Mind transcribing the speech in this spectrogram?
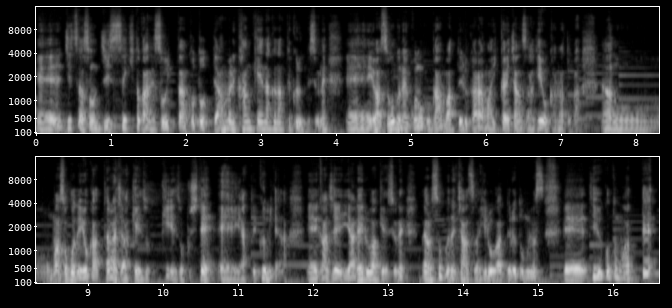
えー、実はその実績とかね、そういったことってあんまり関係なくなってくるんですよね。えー、要はすごくね、この子頑張ってるから、まあ一回チャンスあげようかなとか、あのー、まあそこでよかったら、じゃあ継続、継続して、えー、やっていくみたいな、えー、感じでやれるわけですよね。だからすごくね、チャンスが広がってると思います。えー、っていうこともあって、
